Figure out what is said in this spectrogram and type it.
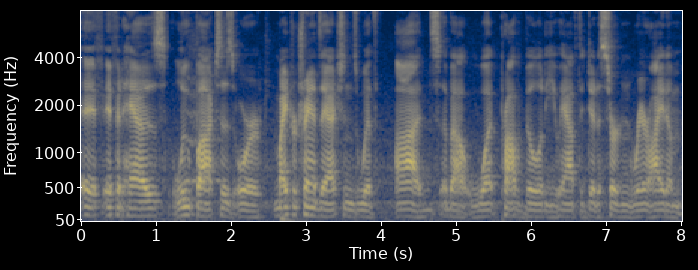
if, if it has loot boxes or microtransactions with odds about what probability you have to get a certain rare item,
